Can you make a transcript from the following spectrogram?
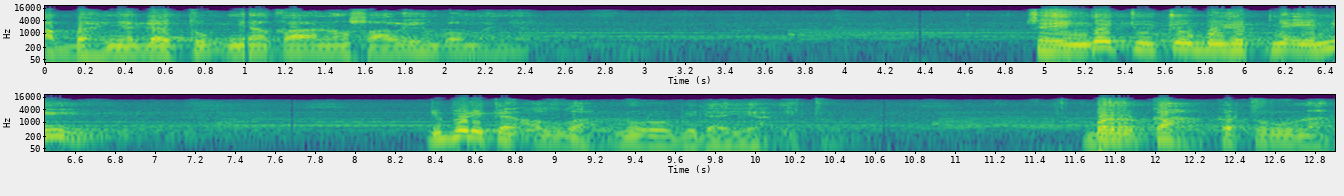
abahnya datuknya kah nang saleh umpamanya sehingga cucu buyutnya ini diberikan Allah nurul bidayah itu. Berkah keturunan.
